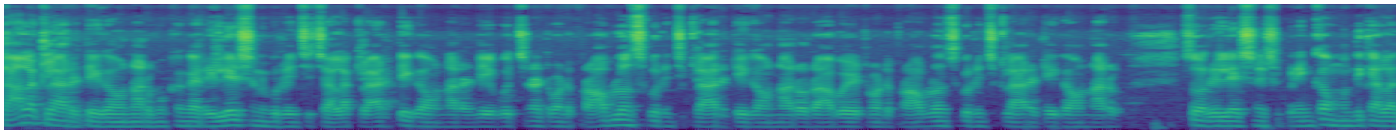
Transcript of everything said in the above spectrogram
చాలా క్లారిటీగా ఉన్నారు. ముఖ్యంగా రిలేషన్ గురించి చాలా క్లారిటీగా ఉన్నారండి. వచ్చినటువంటి ప్రాబ్లమ్స్ గురించి క్లారిటీగా ఉన్నారు. రాబోయేటువంటి ప్రాబ్లమ్స్ గురించి క్లారిటీగా ఉన్నారు. సో రిలేషన్షిప్ ఇంకా ముందుకు ఎలా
